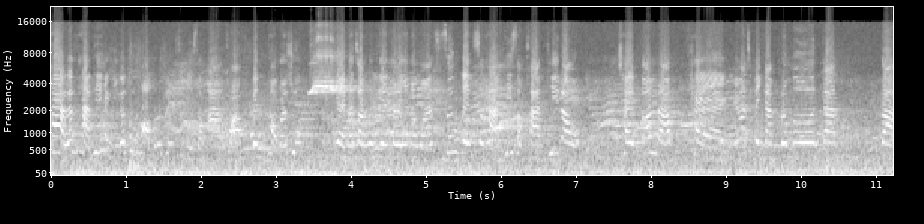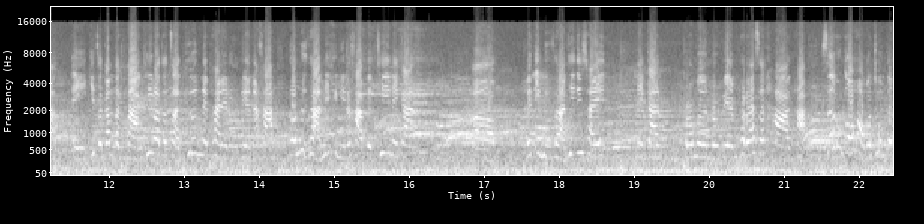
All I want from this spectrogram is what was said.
ค่ะและสถานที่แห่งนี้ก็คือหอประชุมสมุทรสำอางค่ะเป็นหอประชุมใหญ่ประจำโรงเรียนกัลยาณวัฒน์ซึ่งเป็นสถานที่สำคัญที่เราใช้ต้อนรับแขกไม่ว่าจะเป็นการประเมินการกิจกรรมต่างๆที่ ขึ้นในภายในโรงเรียนนะคะรวมถึงสถานที่แห่งนี้นะคะ เป็นที่ในการเเป็นอีกหนึ่งสถานที่ที่ใช้ในการประเมินโรงเรียนพระราชทานค่ะ ซึ่งตัวหอประชุมจะ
